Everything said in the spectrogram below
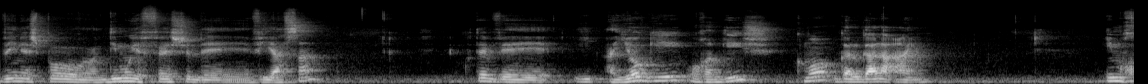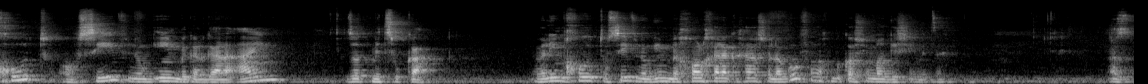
והנה יש פה דימוי יפה של אה, ויאסה. הוא כותב, היוגי הוא רגיש כמו גלגל העין. אם חוט או סיב נוגעים בגלגל העין, זאת מצוקה. אבל אם חוט או סיב נוגעים בכל חלק אחר של הגוף, אנחנו בקושי מרגישים את זה. אז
